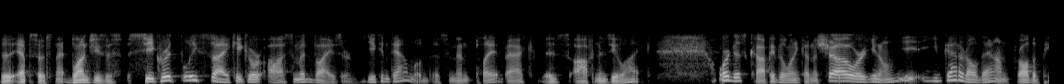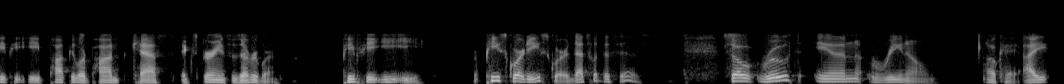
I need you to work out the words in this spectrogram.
the episode tonight. Blond Jesus, secretly psychic or awesome advisor. You can download this and then play it back as often as you like, or just copy the link on the show, or you know you've got it all down for all the PPE popular podcast experiences everywhere. PPEE, P squared E squared. That's what this is. So Ruth in Reno. Okay, I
